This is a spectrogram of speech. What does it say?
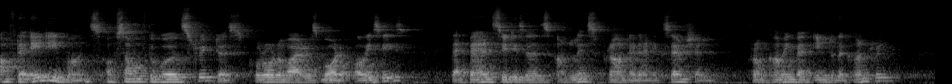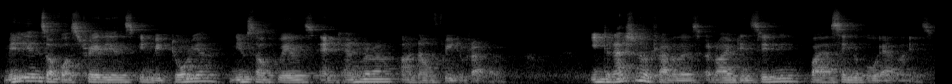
After 18 months of some of the world's strictest coronavirus border policies that banned citizens unless granted an exemption from coming back into the country, Millions of Australians in Victoria, New South Wales and Canberra are now free to travel. International travellers arrived in Sydney via Singapore Airlines.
